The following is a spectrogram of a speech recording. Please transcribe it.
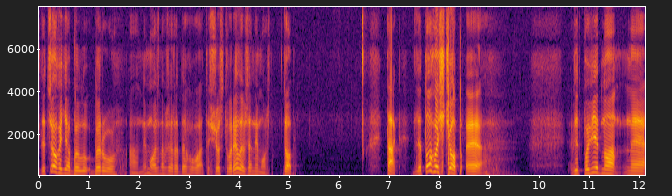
Для цього я беру. А, не можна вже редагувати. Що створили, вже не можна. Добре. Так, для того, щоб. Е, Відповідно, е,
